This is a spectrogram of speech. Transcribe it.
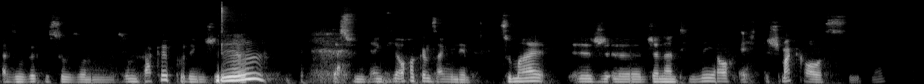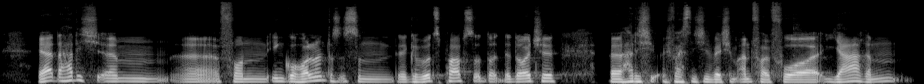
also wirklich so, so ein, so ein Wackelpudding-Gelee, Ja, das finde ich eigentlich auch ganz angenehm. Zumal äh, äh, Gelatine ja auch echt Geschmack rauszieht. Ne? Ja, da hatte ich ähm, äh, von Ingo Holland, das ist ein, der Gewürzpapst, der Deutsche, äh, hatte ich, ich weiß nicht in welchem Anfall, vor Jahren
